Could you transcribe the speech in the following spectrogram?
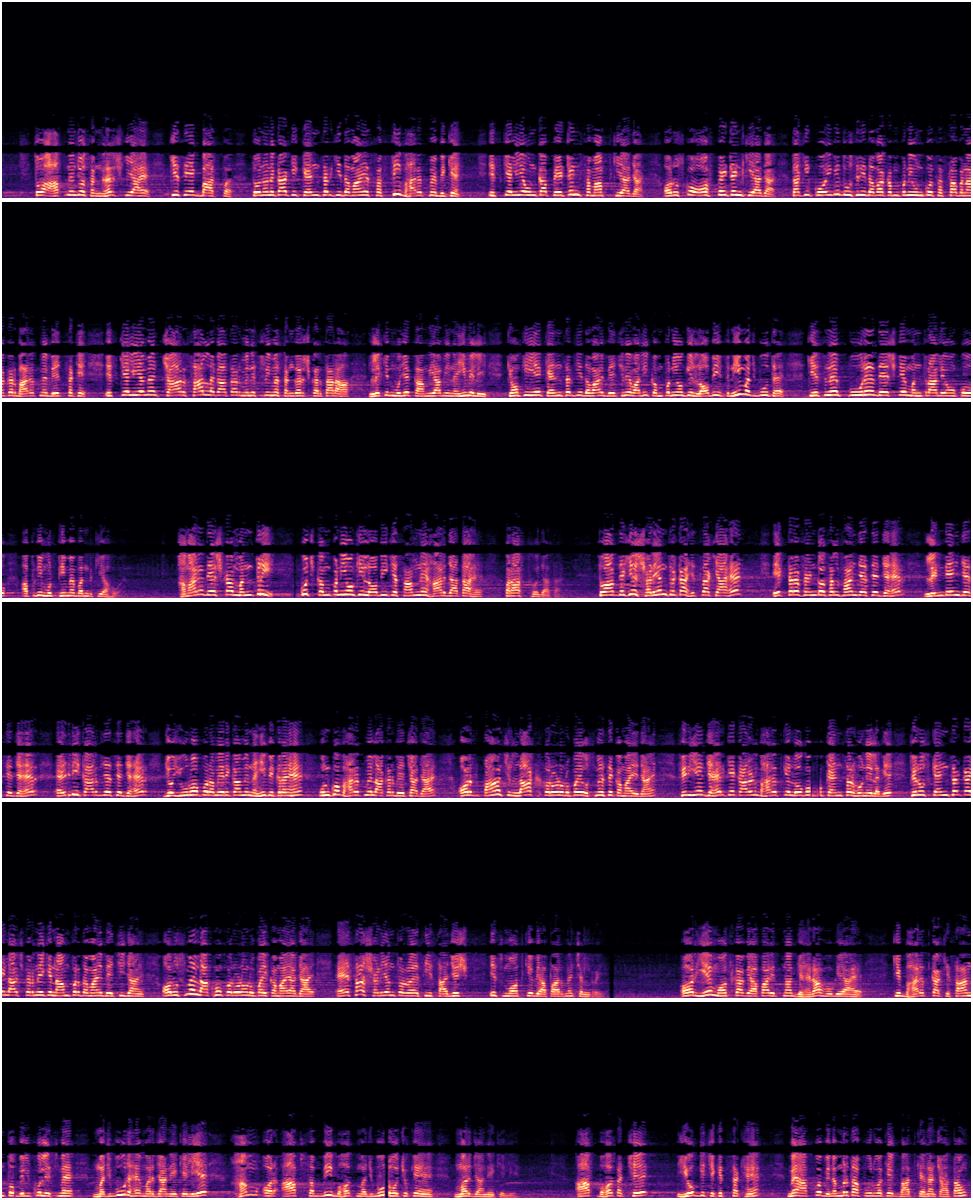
तो आपने जो संघर्ष किया है किस एक बात पर? तो उन्होंने कहा कि कैंसर की दवाएँ सस्ती भारत में बिकें, इसके लिए उनका पेटेंट समाप्त किया जाए और उसको ऑफ़ पेटेंट किया जाए, ताकि कोई भी दूसरी दवा कंपनी उनको सस्ता बनाकर भारत में बेच सके। इसके लिए मैं चार साल लगातार मिनिस्ट्री में संघर्ष करता रहा लेकिन मुझे कामयाबी नहीं मिली, क्योंकि ये कैंसर की दवाएँ बेचने वाली कंपनियों की लॉबी इतनी मज़बूत है कि इसने पूरे देश के मंत्रालयों को अपनी मुट्ठी में बंद किया हुआ है। हमारे देश का मंत्री कुछ कंपनियों की लॉबी के सामने हार जाता है, परास्त हो जाता है। तो आप देखिए, षड्यंत्र का हिस्सा क्या है? एक तरफ़ एंडोसल्फान जैसे जहर लिंडेन जैसे जहर एलडी कार्ब जैसे जहर, जो यूरोप और अमेरिका में नहीं बिक रहे हैं, उनको भारत में लाकर बेचा जाए और पाँच लाख करोड़ रुपए उसमें से कमाए जाएँ। फिर ये जहर के कारण भारत के लोगों को कैंसर होने लगे। फिर उस कैंसर का इलाज करने के नाम पर दवाएँ बेची जाएँ और उसमें लाखों करोड़ों रुपए कमाया जाए। ऐसा षड्यंत्र और ऐसी साजिश इस मौत के व्यापार में चल रही। और ये मौत का व्यापार इतना गहरा हो गया है कि भारत का किसान तो बिल्कुल इसमें मजबूर है मर जाने के लिए। हम और आप सब भी बहुत मजबूर हो चुके हैं मर जाने के लिए। आप बहुत अच्छे योग्य चिकित्सक हैं। मैं आपको विनम्रता पूर्वक एक बात कहना चाहता हूँ।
